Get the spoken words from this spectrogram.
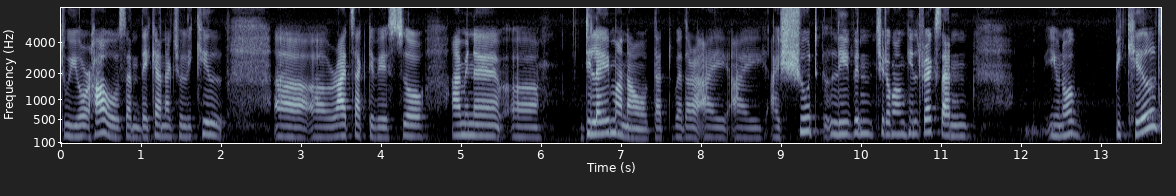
to your house and they can actually kill uh, rights activists. So I'm in a uh, dilemma now that whether I, I, I should live in Chittagong Hill Tracts and, you know, be killed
